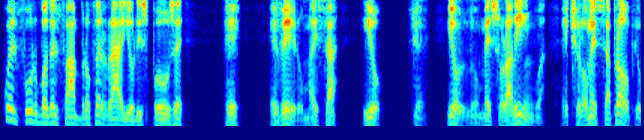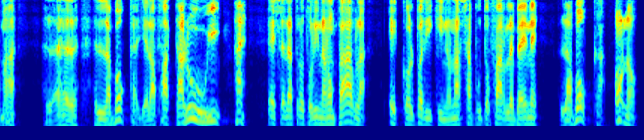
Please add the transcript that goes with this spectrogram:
Quel furbo del fabbro ferraio rispose, Eh, è vero, maestà, io, cioè, io gli ho messo la lingua e ce l'ho messa proprio, ma la, la bocca gliel'ha fatta lui, eh? E se la trottolina non parla, è colpa di chi non ha saputo farle bene la bocca, o no?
